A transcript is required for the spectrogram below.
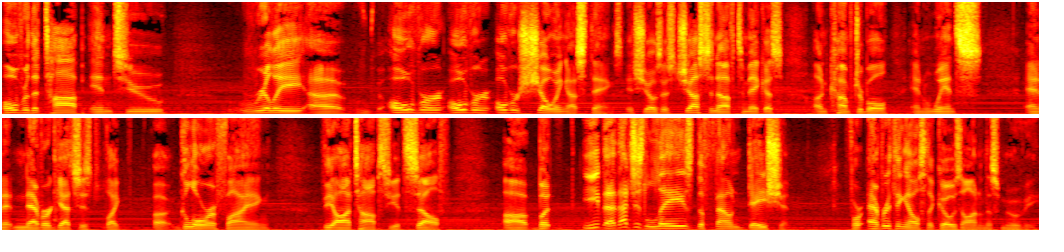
over the top into really uh, over over over showing us things. It shows us just enough to make us uncomfortable and wince, and it never gets just like uh, glorifying the autopsy itself. Uh, but that just lays the foundation for everything else that goes on in this movie.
